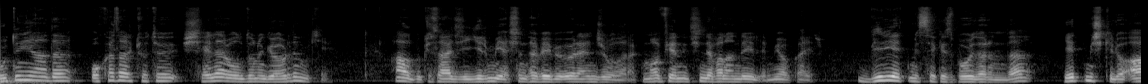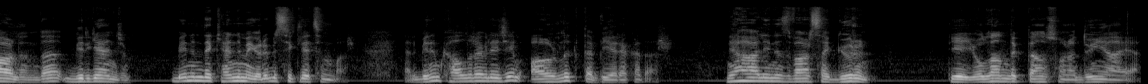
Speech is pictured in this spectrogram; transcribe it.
Bu dünyada o kadar kötü şeyler olduğunu gördüm ki. Halbuki sadece 20 yaşında ve bir öğrenci olarak. Mafyanın içinde falan değildim. Yok hayır. 1.78 boylarında, 70 kilo ağırlığında bir gencim. Benim de kendime göre bisikletim var. Yani benim kaldırabileceğim ağırlık da bir yere kadar. Ne haliniz varsa görün diye yollandıktan sonra dünyaya.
